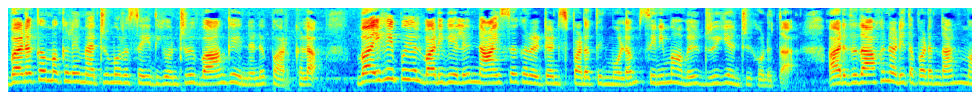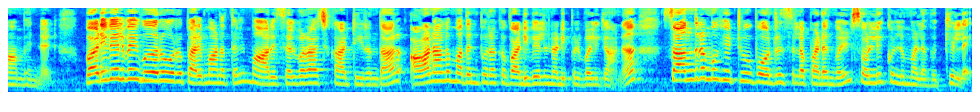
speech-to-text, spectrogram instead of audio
வணக்கம் மக்களை மற்றொரு செய்தி ஒன்று வாங்க என்னன்னு பார்க்கலாம். வைகை புயல் வடிவேலின் நாய்சக ரிட்டர்ன்ஸ் படத்தின் மூலம் சினிமாவில் ரீ என்ட்ரி கொடுத்தார். அடுத்ததாக நடித்த படம்தான் மாமன்னன். வடிவேலுவை வேறு ஒரு பரிமாணத்தில் மாரி செல்வராஜ் காட்டியிருந்தார். ஆனாலும் அதன் பிறகு வடிவேலு நடிப்பில் வெளியான சந்திரமுகி டூ போன்ற சில படங்கள் சொல்லிக்கொள்ளும் அளவுக்கு இல்லை.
